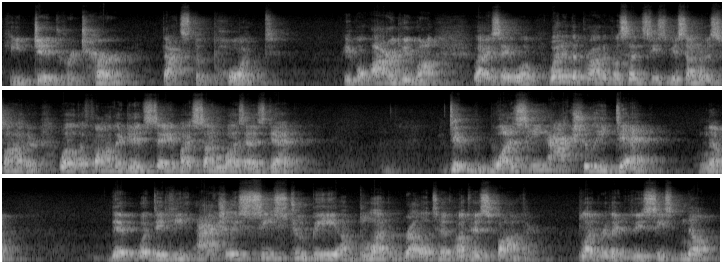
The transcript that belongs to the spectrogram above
He did return. That's the point. People argue, well, I say, well, when did the prodigal son cease to be a son of his father? Well, the father did say, my son was as dead. Did, was he actually dead? No. Did, what, did he actually cease to be a blood relative of his father? Blood related. Did he cease? No.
